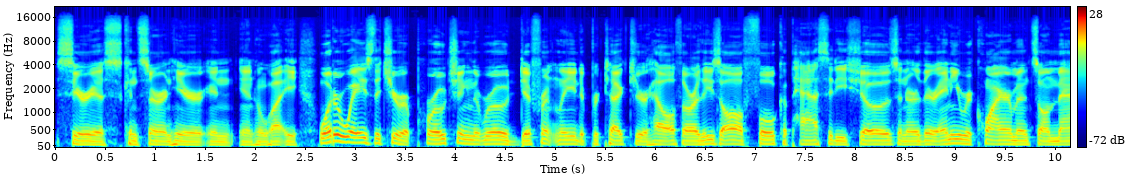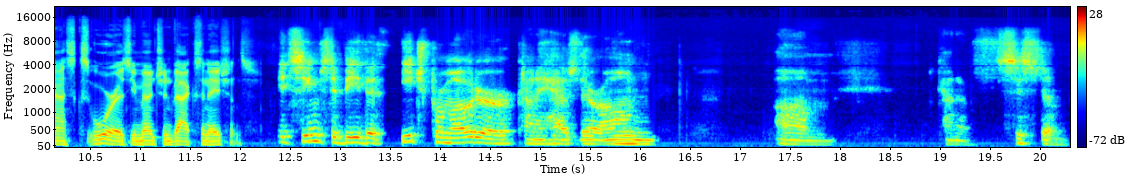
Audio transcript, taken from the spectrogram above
serious concern here in, in Hawaii. What are ways that you're approaching the road differently to protect your health? Are these all full capacity shows, and are there any requirements on masks or, as you mentioned, vaccinations? It seems to be that each promoter kind of has their own um, kind of system.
